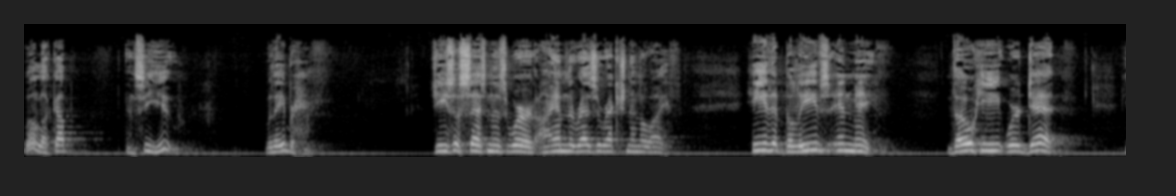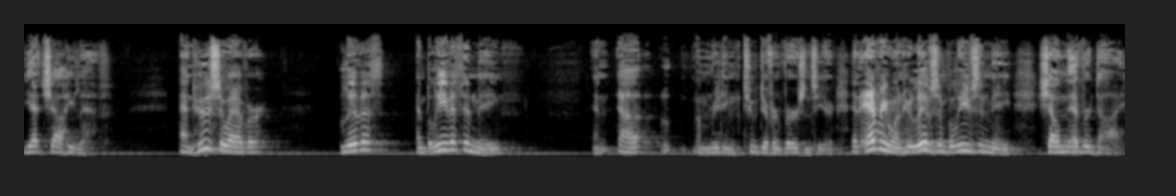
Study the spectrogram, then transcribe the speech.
We'll look up and see you with Abraham. Jesus says in his word, I am the resurrection and the life. He that believes in me, Though he were dead, yet shall he live. And whosoever liveth and believeth in me, and uh, I'm reading two different versions here, and everyone who lives and believes in me shall never die.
